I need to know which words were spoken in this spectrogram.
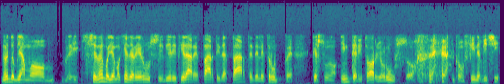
Noi dobbiamo, se noi vogliamo chiedere ai russi di ritirare da, parte delle truppe che sono in territorio russo, al confine vicino,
